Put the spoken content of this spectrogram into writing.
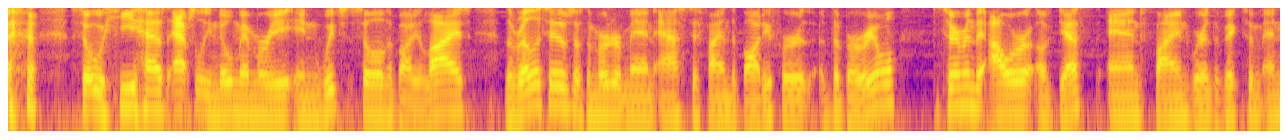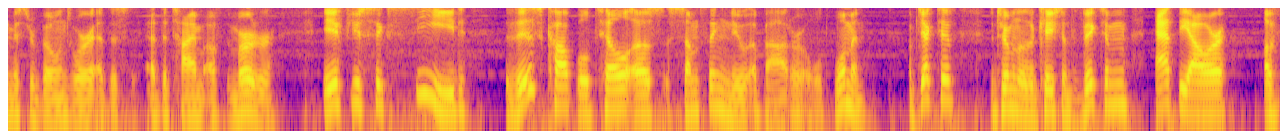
so he has absolutely no memory in which cell the body lies. The relatives of the murdered man asked to find the body for the burial, determine the hour of death, and find where the victim and Mr. Bones were at this at the time of the murder. If you succeed, this cop will tell us something new about our old woman. Objective: determine the location of the victim at the hour of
